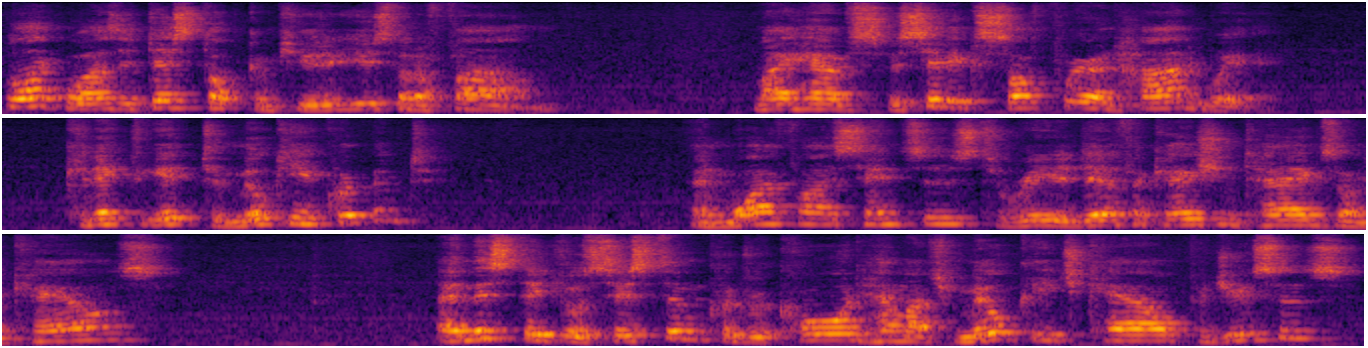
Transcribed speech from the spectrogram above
Likewise, a desktop computer used on a farm may have specific software and hardware connecting it to milking equipment and Wi-Fi sensors to read identification tags on cows. And this digital system could record how much milk each cow produces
